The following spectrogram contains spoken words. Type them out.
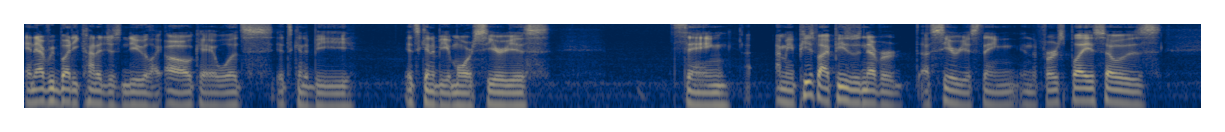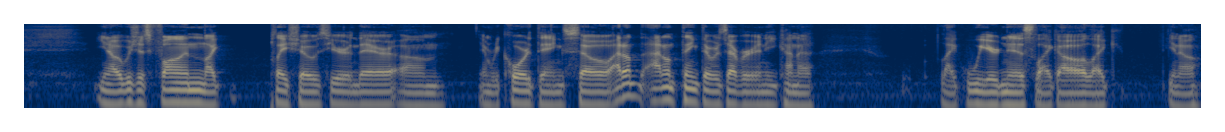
and everybody kind of just knew, like, oh, okay, well, it's it's gonna be it's gonna be a more serious thing. I mean, piece by piece was never a serious thing in the first place, so it was, you know, it was just fun, like play shows here and there. Um, and record things. So I don't I don't think there was ever any kind of like weirdness, like oh, like you know,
